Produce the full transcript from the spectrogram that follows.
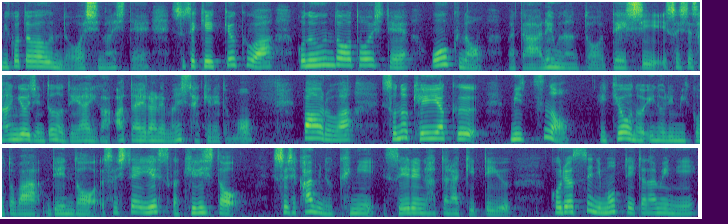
御言葉運動をしましてそして結局はこの運動を通して多くのまたレムナント弟子そして産業人との出会いが与えられましたけれどもパウロはその契約3つの今日の祈り御言葉伝道そしてイエスがキリストそして神の国精霊の働きっていうこれを常に持っていたために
